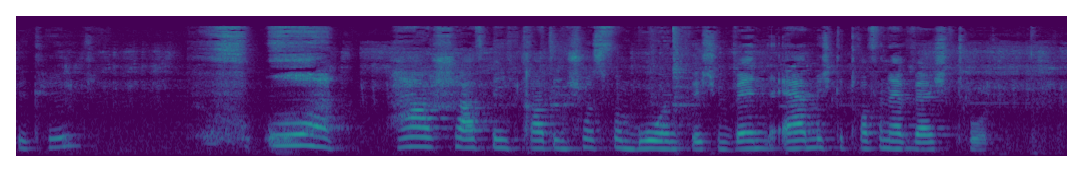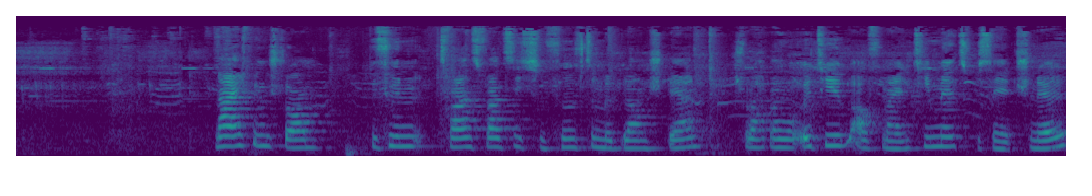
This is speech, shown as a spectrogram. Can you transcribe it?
Gekillt. Oh, haarscharf bin ich gerade den Schuss vom Bo entwichen. Wenn er mich getroffen hätte, wäre ich tot. Nein, ich bin gestorben. Wir führen 22 zu 15 mit blauen Stern. Ich mache meine Ulti auf meinen Teammates. Bisschen jetzt schnell.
